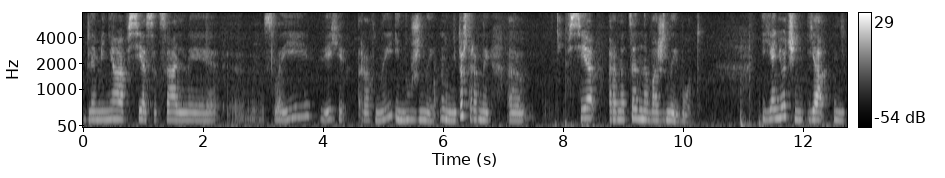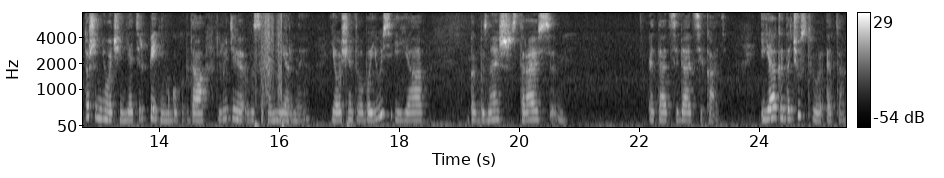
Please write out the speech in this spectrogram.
Для меня все социальные э, слои, вехи равны и нужны. Ну, не то, что равны, э, все равноценно важны, вот. И я не очень, я не то, что не очень, я терпеть не могу, когда люди высокомерные. Я очень этого боюсь, и я, как бы, знаешь, стараюсь это от себя отсекать. И я, когда чувствую это,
